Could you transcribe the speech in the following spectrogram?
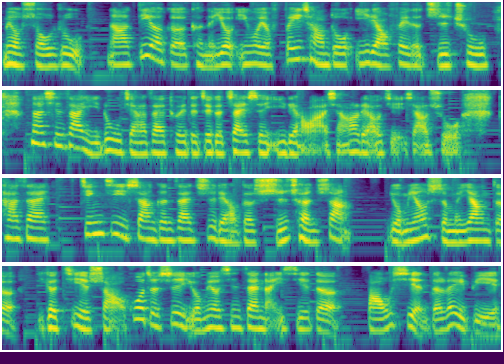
没有收入，那第二个可能又因为有非常多医疗费的支出，那现在以陆家在推的这个再生医疗啊，想要了解一下说，他在经济上跟在治疗的时程上。有没有什么样的一个介绍，或者是有没有现在哪一些的保险的类别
